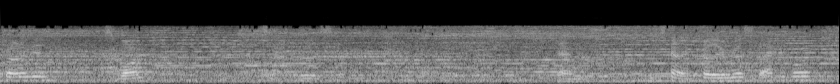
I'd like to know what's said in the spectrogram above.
In front of you? Just one? And just kind of curl your wrist back and forth.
